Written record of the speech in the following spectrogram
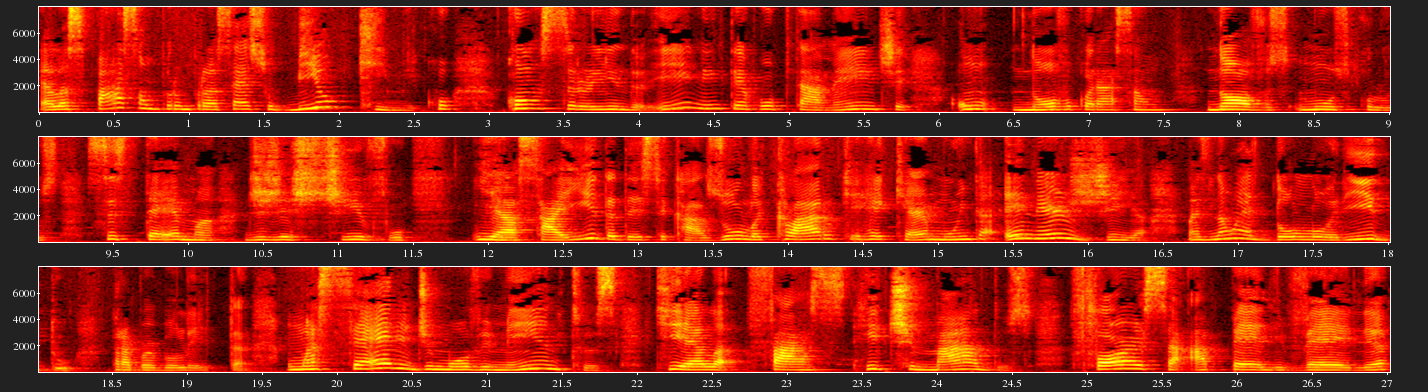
elas passam por um processo bioquímico construindo ininterruptamente um novo coração, novos músculos, sistema digestivo, e a saída desse casulo, é claro que requer muita energia, mas não é dolorido para a borboleta. Uma série de movimentos que ela faz ritmados força a pele velha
